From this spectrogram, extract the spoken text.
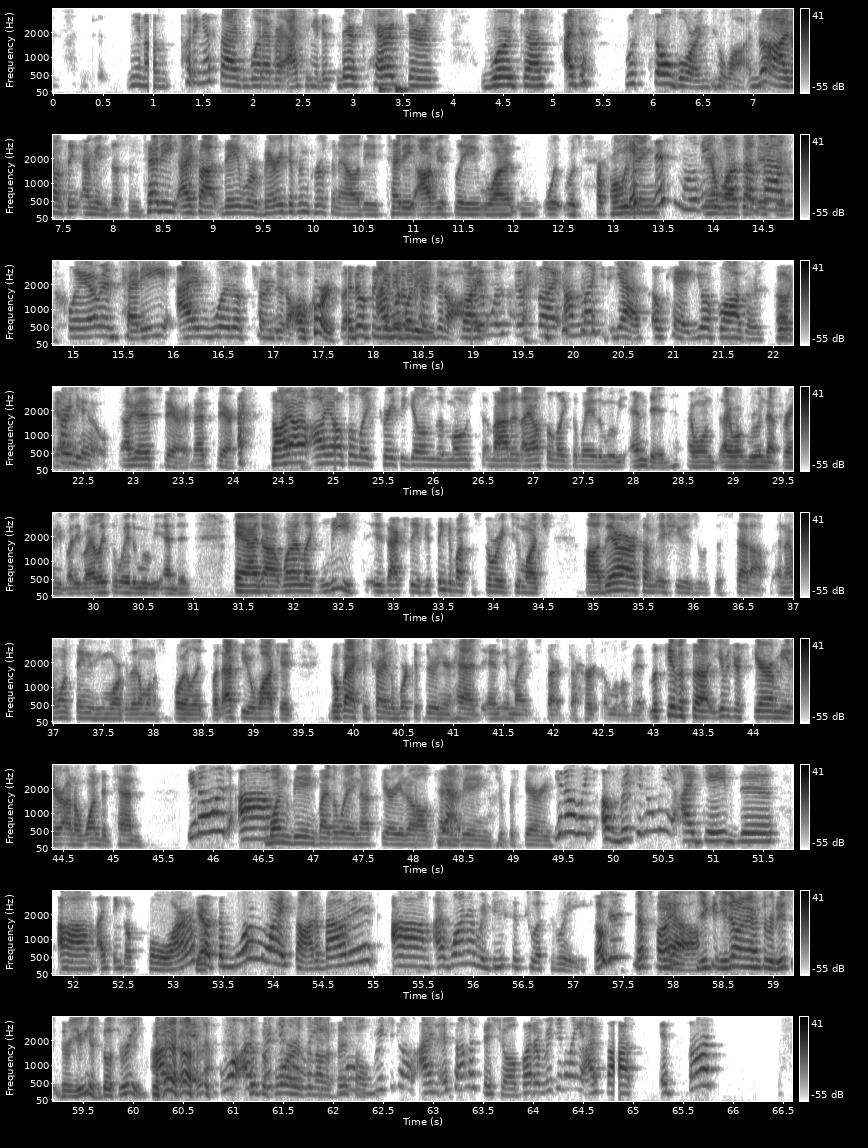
you know, putting aside whatever acting it is, their characters were just, I just was so boring to watch. No, I don't think. I mean, listen, Teddy. I thought they were very different personalities. Teddy obviously wanted, w- was proposing. If this movie was, was about issue. Claire and Teddy, I would have turned it off. of course, I don't think I would have turned it off. like- it was just like I'm like, yes, okay, you're vloggers, good Okay. for you. Okay, that's fair. That's fair. So I I also like Gracie Gilbert the most about it. I also like the way the movie ended. I won't I won't ruin that for anybody, but I like the way the movie ended. And uh, what I like least is actually if you think about the story too much, Uh, there are some issues with the setup, and I won't say anything more because I don't want to spoil it. But after you watch it, go back and try and work it through in your head, and it might start to hurt a little bit. Let's give us a give us your scare meter on a one to ten. You know what? Um, one being, by the way, not scary at all. Ten yes. being super scary. You know, like originally I gave this, um, I think a four, Yep. but the more and more I thought about it, um, I want to reduce it to a three. Okay, that's fine. Yeah. You can, you don't have to reduce it to. You can just go three. I, it, well, Because the four is originally- unofficial. Well, original, I, it's unofficial, but originally I thought it's not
